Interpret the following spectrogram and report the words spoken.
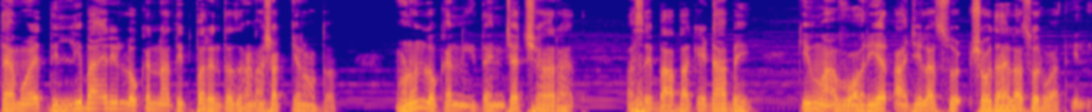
त्यामुळे दिल्लीबाहेरील लोकांना तिथपर्यंत जाणं शक्य नव्हतं. म्हणून लोकांनी त्यांच्या शहरात असे बाबा के ढाबे किंवा वॉरियर आजीला सु शोधायला सुरुवात केली.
